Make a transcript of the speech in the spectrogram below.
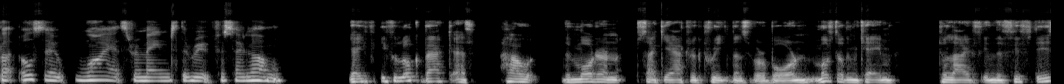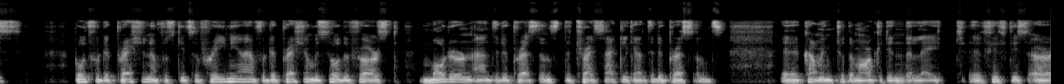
but also why it's remained the route for so long? Yeah, if, if you look back at how the modern psychiatric treatments were born, most of them came to life in the 50s both for depression and for schizophrenia. And for depression, we saw the first modern antidepressants, the tricyclic antidepressants, uh, coming to the market in the late uh, 50s or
